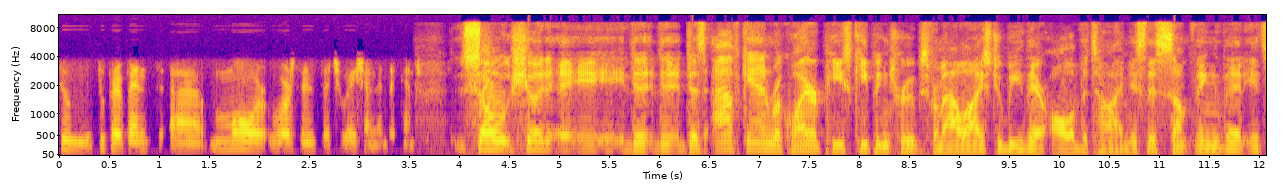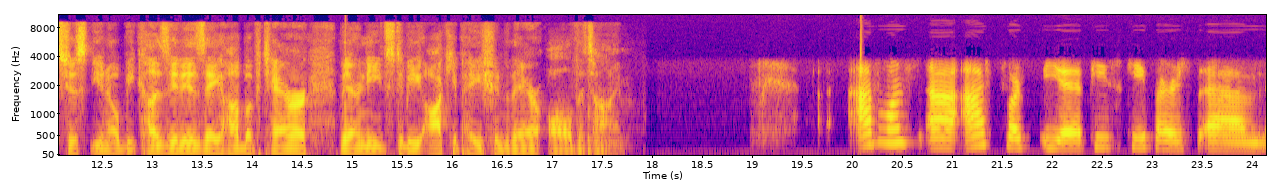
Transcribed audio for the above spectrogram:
to to prevent uh, more worsened situation in the country. So, should uh, does Afghan require peacekeeping troops from allies to be there all of the time? Is this something that it's just you know because it is a hub of terror, there needs to be occupation there all the time? Afghans uh, asked for uh, peacekeepers, um,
